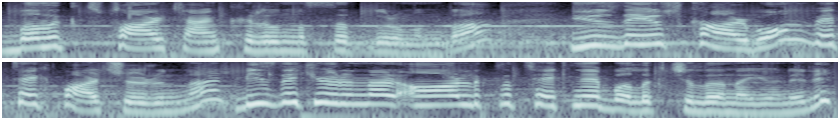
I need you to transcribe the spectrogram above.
Balık tutarken kırılması durumunda. %100 karbon ve tek parça ürünler. Bizdeki ürünler ağırlıklı tekne balıkçılığına yönelik.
